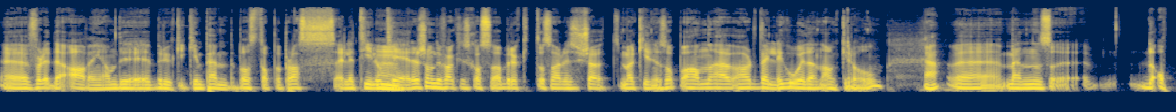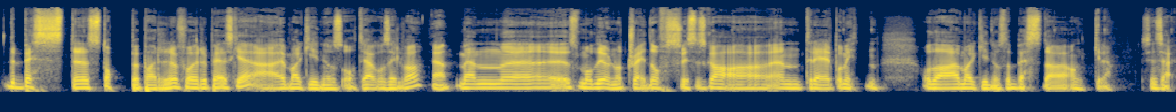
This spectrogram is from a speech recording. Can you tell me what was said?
Eh, fordi det er avhengig av om de bruker Kim Pembe på stoppeplass, eller Tilo Mm. Som de faktisk også har brukt, og så har de skjøt Markinius opp, og han har vært veldig god i den ankerrollen. Ja. Eh, Men det, beste stoppeparet for PSG er Markinios og Thiago Silva. Ja. Men eh, så må du gjøre noen trade-offs hvis du skal ha en treer på midten. Og da er Markinios det beste ankeret, syns jeg.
